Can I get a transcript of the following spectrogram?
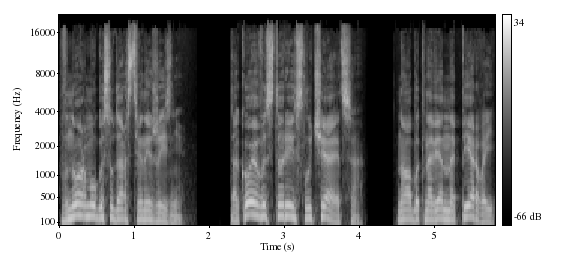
в норму государственной жизни. Такое в истории случается, но обыкновенно первый,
